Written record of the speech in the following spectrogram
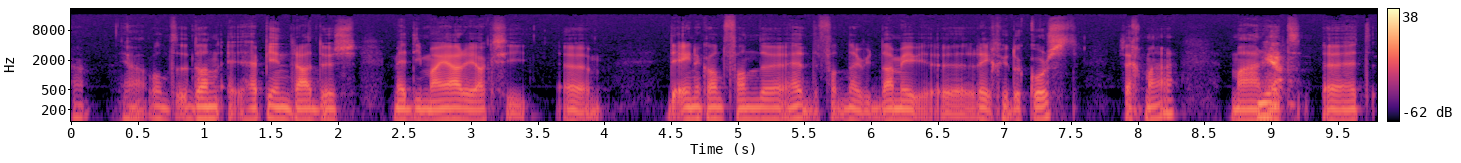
Ja, ja, want dan heb je inderdaad dus met die Maillard-reactie um, de ene kant van de, van, nou, daarmee uh, regel je de korst, zeg maar. Maar ja. het, uh, het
